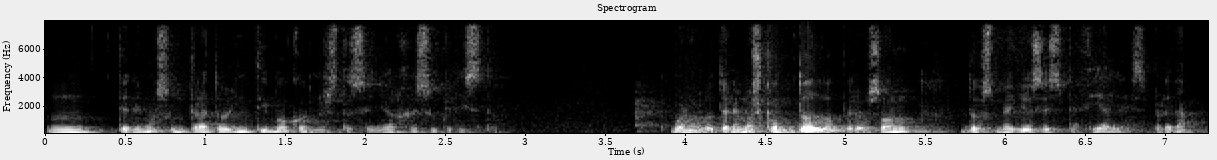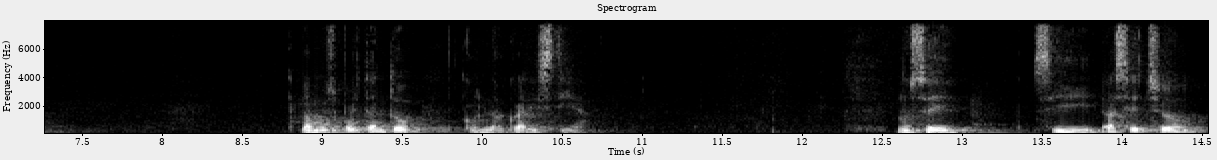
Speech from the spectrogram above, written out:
mm, tenemos un trato íntimo con nuestro Señor Jesucristo. Bueno, lo tenemos con todo, pero son dos medios especiales, ¿verdad? Vamos, por tanto, con la Eucaristía. No sé si has hecho,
